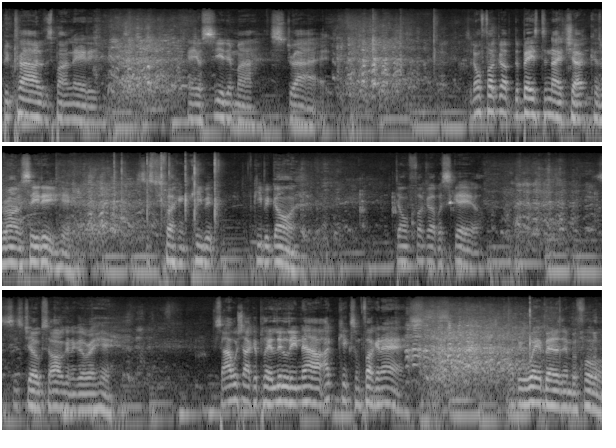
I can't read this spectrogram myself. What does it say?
be proud of the spontaneity, and you'll see it in my stride. So don't fuck up the bass tonight, Chuck, because we're on a CD here. Just fucking keep it, keep it going. Don't fuck up a scale. This joke's all gonna go right here. So I wish I could play Little League now. I'd kick some fucking ass. I'd be way better than before.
